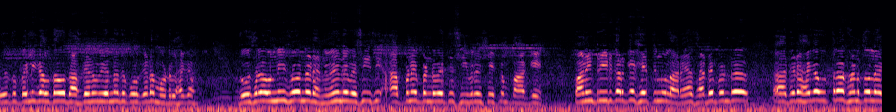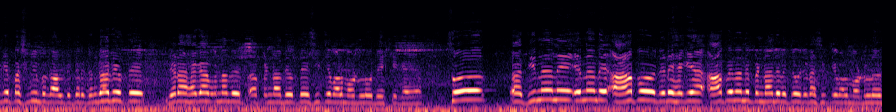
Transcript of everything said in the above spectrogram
ਇਹ ਤੋਂ ਪਹਿਲੀ ਗੱਲ ਤਾਂ ਉਹ ਦੱਸ ਦੇਣ ਵੀ ਇਹਨਾਂ ਦੇ ਕੋਲ ਕਿਹੜਾ ਮਾਡਲ ਹੈਗਾ। ਦੂਸਰਾ 1999 ਦੇ ਵਿੱਚ ਅਸੀਂ ਆਪਣੇ ਪਿੰਡ ਵਿੱਚ ਸੀਵਰੇਜ ਸਿਸਟਮ ਪਾ ਕੇ ਪਾਣੀ ਟ੍ਰੀਟ ਕਰਕੇ ਖੇਤੀ ਨੂੰ ਲਾ ਰਹੇ ਆ ਸਾਡੇ ਪਿੰਡ ਜਿਹੜਾ ਹੈਗਾ ਉੱਤਰਾਖੰਡ ਤੋਂ ਲੈ ਕੇ ਪੱਛਮੀ ਬੰਗਾਲ ਤੱਕ, ਗੰਗਾ ਦੇ ਉੱਤੇ ਜਿਹੜਾ ਹੈਗਾ ਉਹਨਾਂ ਦੇ ਪਿੰਡਾਂ ਦੇ ਉੱਤੇ ਸੀਚੇਵਾਲ ਮਾਡਲ ਉਹ ਦੇਖ ਕੇ ਗਏ ਆ। ਸੋ ਜਿਨ੍ਹਾਂ ਨੇ ਇਹਨਾਂ ਦੇ ਆਪ ਜਿਹੜੇ ਹੈਗੇ ਆ, ਆਪ ਇਹਨਾਂ ਨੇ ਪਿੰਡਾਂ ਦੇ ਵਿੱਚ ਉਹ ਜਿਹੜਾ ਸੀਚੇਵਾਲ ਮਾਡਲ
